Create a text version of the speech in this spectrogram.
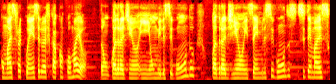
com mais frequência, ele vai ficar com a cor maior. Então, quadradinho em 1 milissegundo, quadradinho em 100 milissegundos. Se tem mais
